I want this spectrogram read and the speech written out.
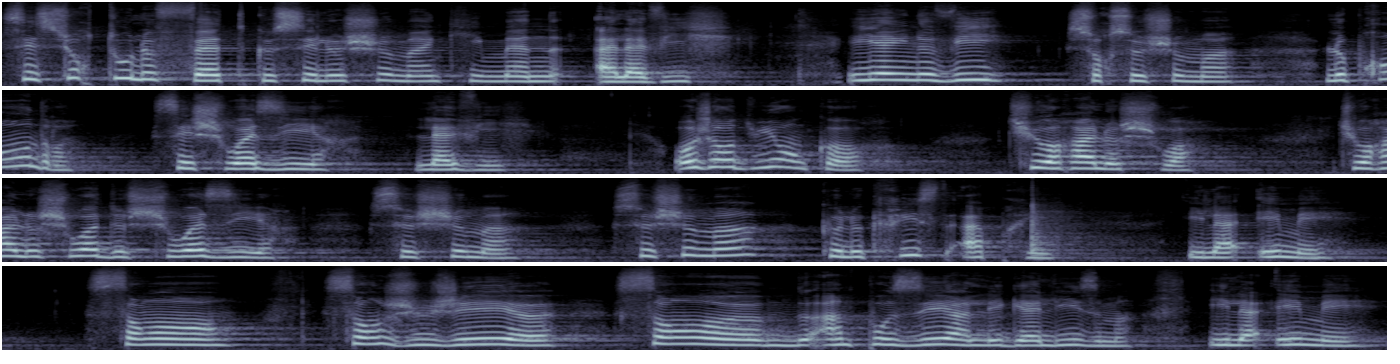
c'est surtout le fait que c'est le chemin qui mène à la vie. il y a une vie sur ce chemin. Le prendre, c'est choisir la vie. Aujourd'hui encore, tu auras le choix tu auras le choix de choisir ce chemin, ce chemin que le Christ a pris. Il a aimé, sans, sans juger, euh, sans euh, imposer un légalisme. Il a aimé,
